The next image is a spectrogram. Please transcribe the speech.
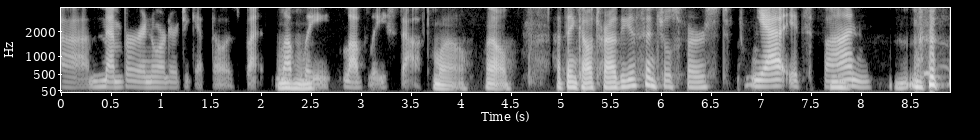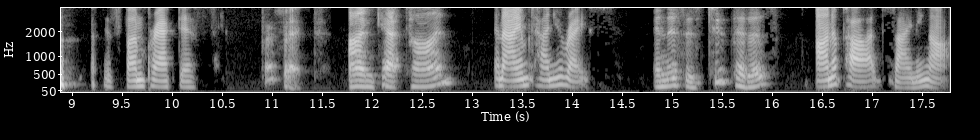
uh, member in order to get those. But mm-hmm. lovely, lovely stuff. Wow. Well, I think I'll try the essentials first. Yeah, it's mm. fun. Mm. it's fun practice. Perfect. I'm Kat Kahn. And I'm Tanya Rice. And this is Two Pittas on a Pod signing off.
